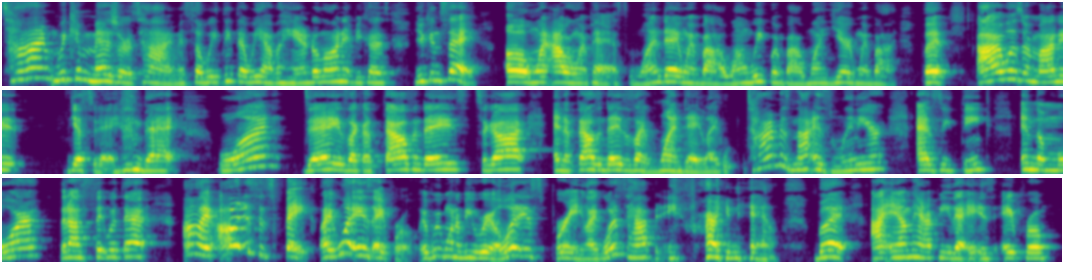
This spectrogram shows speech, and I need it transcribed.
time, we can measure time. And so we think that we have a handle on it because you can say, oh, one hour went past, one day went by, one week went by, one year went by. But I was reminded yesterday that one day is like a thousand days to God, and a thousand days is like one day. Like time is not as linear as we think. And the more that I sit with that, I'm like, oh, this is fake. Like, what is April? If we want to be real, what is spring? Like, what is happening right now? But I am happy that it is April.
